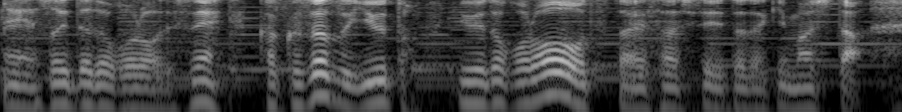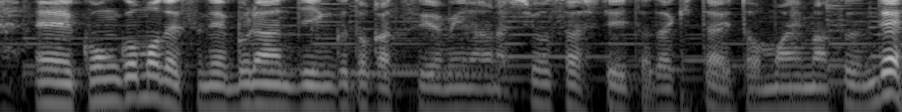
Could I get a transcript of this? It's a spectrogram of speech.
えー、そういったところをですね隠さず言うというところをお伝えさせていただきました、えー、今後もですねブランディングとか強みの話をさせていただきたいと思いますんで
